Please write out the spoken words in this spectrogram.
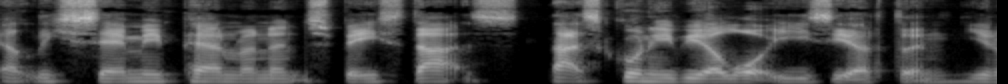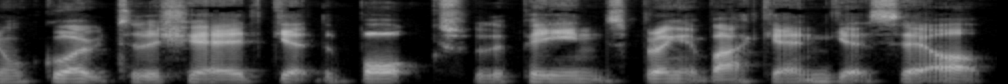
at least semi-permanent space, that's that's going to be a lot easier than you know go out to the shed, get the box with the paints, bring it back in, get set up.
